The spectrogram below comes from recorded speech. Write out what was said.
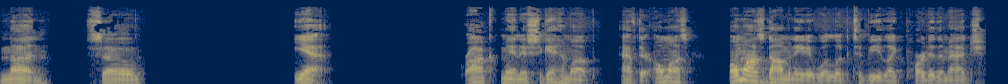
None. So yeah. Brock managed to get him up after Omos Omos dominated what looked to be like part of the match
